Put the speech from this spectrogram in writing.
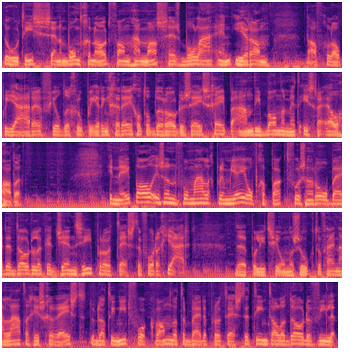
De Houthis zijn een bondgenoot van Hamas, Hezbollah en Iran... De afgelopen jaren viel de groepering geregeld op de Rode Zee schepen aan die banden met Israël hadden. In Nepal is een voormalig premier opgepakt voor zijn rol bij de dodelijke Gen Z-protesten vorig jaar. De politie onderzoekt of hij nalatig is geweest... doordat hij niet voorkwam dat er bij de protesten tientallen doden vielen.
